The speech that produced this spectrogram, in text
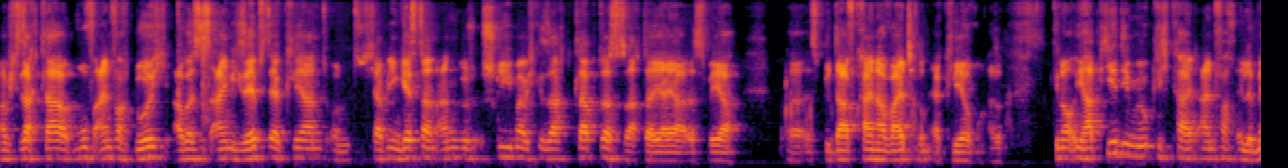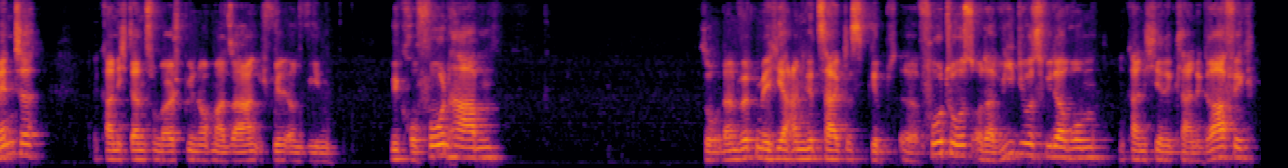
habe ich gesagt, klar, ruf einfach durch, aber es ist eigentlich selbsterklärend. Und ich habe ihn gestern angeschrieben, habe ich gesagt, klappt das? Sagt er, ja, ja, es wäre, äh, es bedarf keiner weiteren Erklärung. Also genau, ihr habt hier die Möglichkeit, einfach Elemente. Da kann ich dann zum Beispiel nochmal sagen, ich will irgendwie ein Mikrofon haben so, dann wird mir hier angezeigt, es gibt äh, Fotos oder Videos wiederum. Dann kann ich hier eine kleine Grafik,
